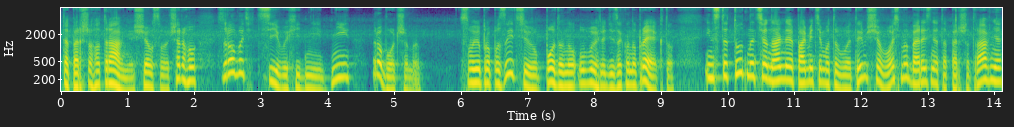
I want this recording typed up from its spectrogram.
та 1 травня, що в свою чергу зробить ці вихідні дні робочими. Свою пропозицію, подану у вигляді законопроекту, Інститут національної пам'яті мотивує тим, що 8 березня та 1 травня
